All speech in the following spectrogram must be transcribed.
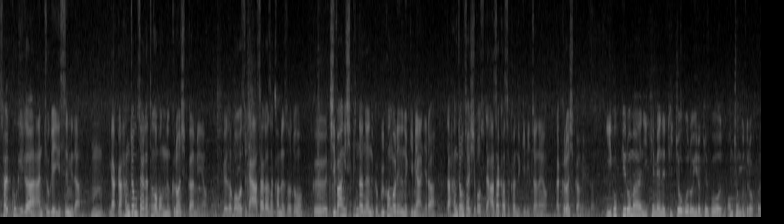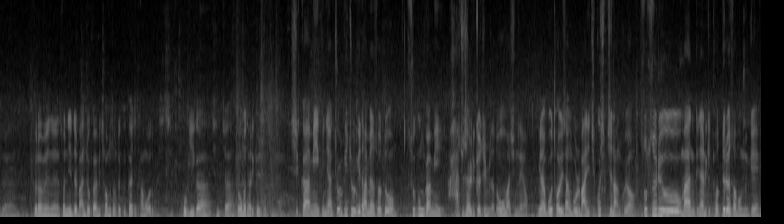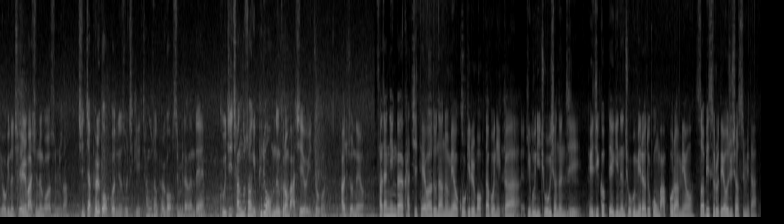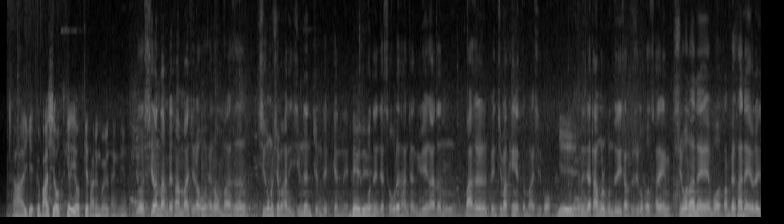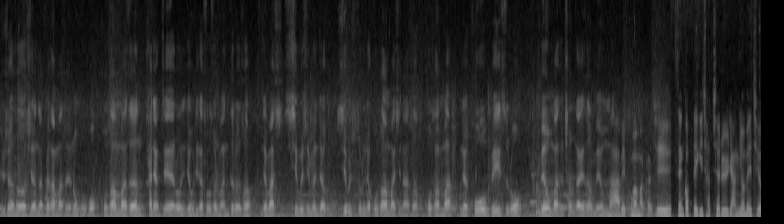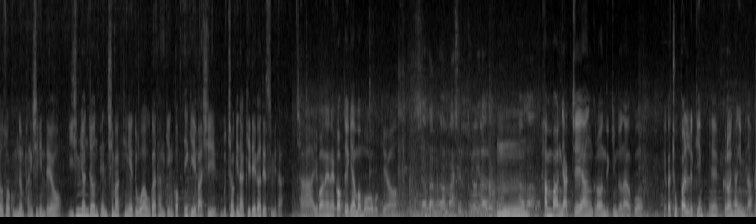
살코기가 안쪽에 있습니다. 음, 약간 항정살 같은 거 먹는 그런 식감이에요. 그래서 먹었을 때 아삭아삭하면서도 그 지방이 씹힌다는 그 물컹거리는 느낌이 아니라 딱 항정살 씹었을 때 아삭아삭한 느낌 있잖아요. 딱 그런 식감입니다. 이굽기로만 익히면은 뒤쪽으로 이렇게 구워 엄청 부드럽거든. 그러면은 손님들 만족감이 처음부터 끝까지 다 먹어도 맛있지. 고기가 진짜 너무 잘 익혀주셨습니다. 식감이 그냥 쫄깃쫄깃하면서도 수분감이 아주 잘 느껴집니다. 너무 맛있네요. 그냥 뭐 더 이상 뭘 많이 찍고 싶진 않고요. 소스류만 그냥 이렇게 곁들여서 먹는 게 여기는 제일 맛있는 것 같습니다. 진짜 별거 없거든요, 솔직히. 창구성 별거 없습니다. 근데 굳이 창구성이 필요 없는 그런 맛이에요, 이쪽은. 아주 좋네요. 사장님과 같이 대화도 나누며 고기를 먹다 보니까 기분이 좋으셨는지 돼지 껍데기는 조금이라도 꼭 맛보라며 서비스로 내어주셨습니다. 아 이게 그 맛이 어떻게 어떻게 다른 거예요, 사장님? 요 시원 담백한 맛이라고 해놓은 맛은 지금으로 치면 한 20년쯤 됐겠네. 네네. 그때 이제 서울에서 한창 유행하던 맛을 벤치마킹했던 맛이고. 예. 근데 이제 단골 분들이 잡수시고 어 사장님 시원하네 뭐 담백하네 이래 주셔서 시원 담백한 맛을 해놓은 거고 고소한 맛은 한약재로 이제 우리가 소스를 만들어서 이제 맛 씹으시면 이제 씹을 수록 이제 고소한 맛이 나서 고소한 맛 이제 그 베이스로 매운 맛을 첨가해서 매운 맛. 아 매콤한 맛까지. 생껍데기 자체를 양념에 재워서 굽는 방식인데요. 20년 전 벤치마킹의 노하우가 담긴 껍데기의 맛이 무척이나 기대가 됐습니다. 자 이번에는 껍데기 한번 먹어볼게요. 시원 담백한 맛일 겁니다 음 한방 약재향 그런 느낌도 나고 약간 족발 느낌? 예 그런 향입니다.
